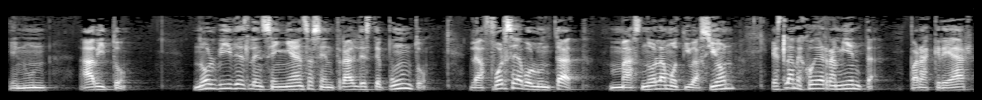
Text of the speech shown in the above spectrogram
en un hábito. No olvides la enseñanza central de este punto. La fuerza de voluntad, más no la motivación, es la mejor herramienta para crear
